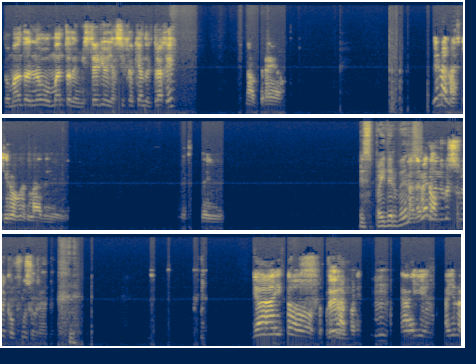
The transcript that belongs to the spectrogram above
tomando el nuevo manto de Misterio y así hackeando el traje? No creo. Yo nada más quiero ver la de. Este. La Spider-Verse. de El universo es muy confuso realmente. Ya hizo primera Venom. aparición. Hay, hay una.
